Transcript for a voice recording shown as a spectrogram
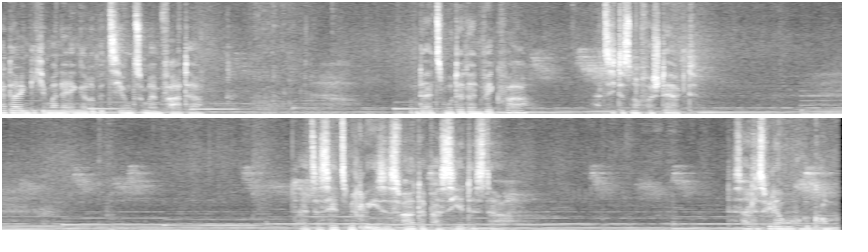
Ich hatte eigentlich immer eine engere Beziehung zu meinem Vater. Und als Mutter dann weg war, hat sich das noch verstärkt. Als es jetzt mit Luises Vater passiert ist, da, ist alles wieder hochgekommen.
